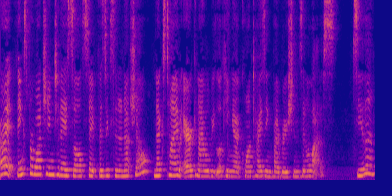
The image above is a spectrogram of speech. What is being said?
Alright, thanks for watching today's solid state physics in a nutshell. Next time, Eric and I will be looking at quantizing vibrations in a lattice. See you then!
